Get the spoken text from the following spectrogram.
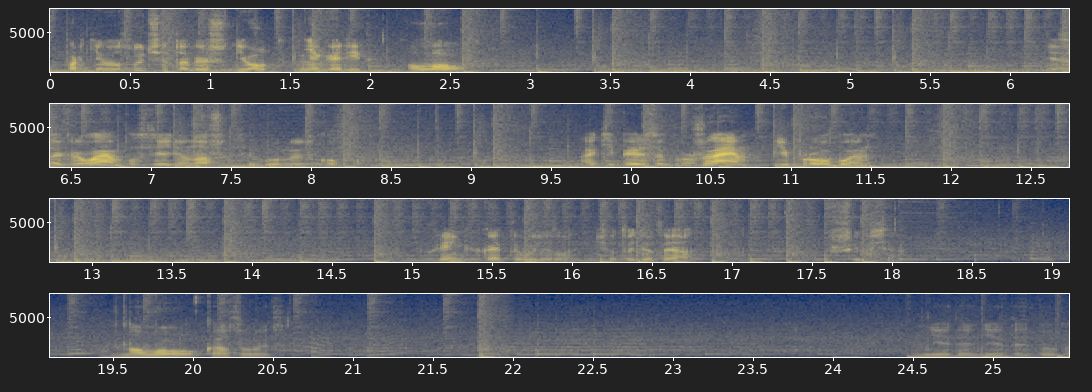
в противном случае, то бишь диод не горит. Low. И закрываем последнюю нашу фигурную скобку. А теперь загружаем и пробуем. Хрень какая-то вылезла. Что-то где-то я ошибся. На low указывает. Где-то, где-то, туда.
